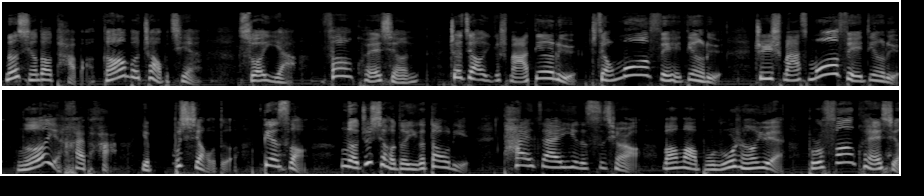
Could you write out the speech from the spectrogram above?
能行到他吧？根本找不见。所以呀，放宽心。这叫一个什么定律？这叫墨菲定律。至于什么墨菲定律，我也害怕，也不晓得。但是我就晓得一个道理：太在意的事情啊，往往不如人愿。不如放宽心，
